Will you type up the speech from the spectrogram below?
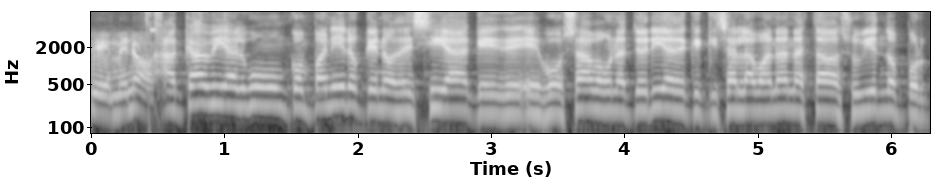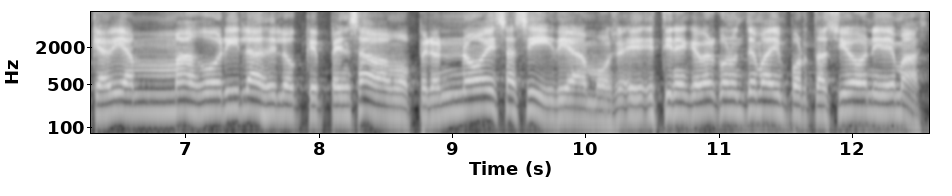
eh, menor. Acá había algún compañero que nos decía que esbozaba una teoría de que quizás la banana estaba subiendo porque había más gorilas de lo que pensábamos, pero no es así, digamos. Eh, tiene que ver con un tema de importación y demás.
